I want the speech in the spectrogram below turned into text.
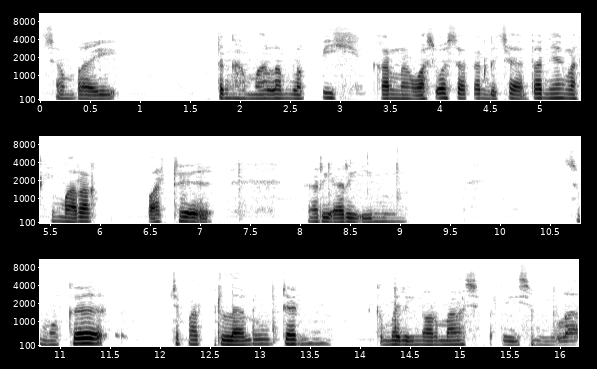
sampai tengah malam lebih karena was-was akan kejahatan yang lagi marak pada hari-hari ini. Semoga cepat berlalu dan kembali normal seperti semula.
